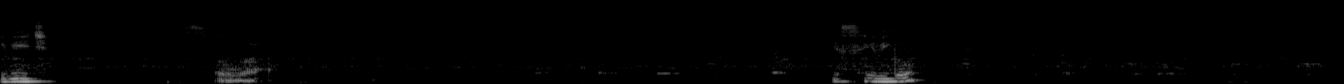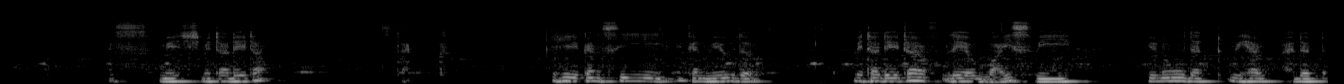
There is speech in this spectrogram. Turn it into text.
image. So yes here we go. This image metadata stack. Here you can see you can view the metadata layer wise. We you know that we have added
